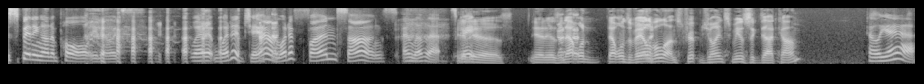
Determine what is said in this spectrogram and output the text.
spinning on a pole. You know, it's what what a jam! What a fun songs. I love that. It's great. It is. It is, and that one that one's available on stripjointsmusic.com. Hell yeah.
